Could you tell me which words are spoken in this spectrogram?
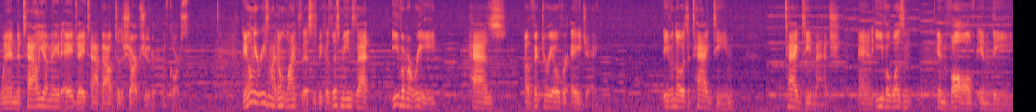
when Natalya made AJ tap out to the sharpshooter, of course. The only reason I don't like this is because this means that Eva Marie has a victory over AJ. Even though it's a tag team, tag team match, and Eva wasn't involved in the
